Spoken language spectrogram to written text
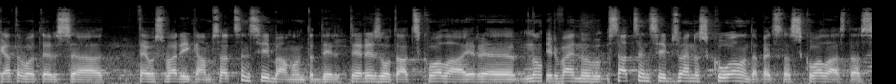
gatavoties tev svarīgām sacensībām, un tad ir tie rezultāti skolā ir, nu, ir vai nu sacensības, vai nu skola, un tāpēc tās skolās tās,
